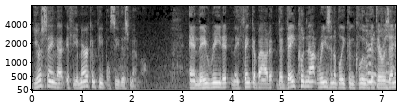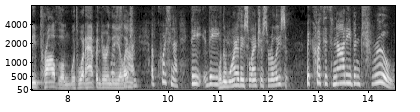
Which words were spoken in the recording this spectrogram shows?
you're saying that if the American people see this memo and they read it and they think about it, that they could not reasonably conclude No, that there was can't. any problem with what happened during the election? not. Of course not. The the Well, then why are they so anxious to release it? Because it's not even true.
